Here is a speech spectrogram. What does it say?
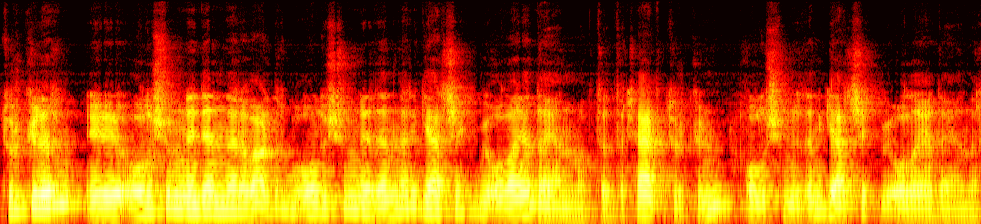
Türkülerin e, oluşum nedenleri vardır. Bu oluşum nedenleri gerçek bir olaya dayanmaktadır. Her türkünün oluşum nedeni gerçek bir olaya dayanır.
